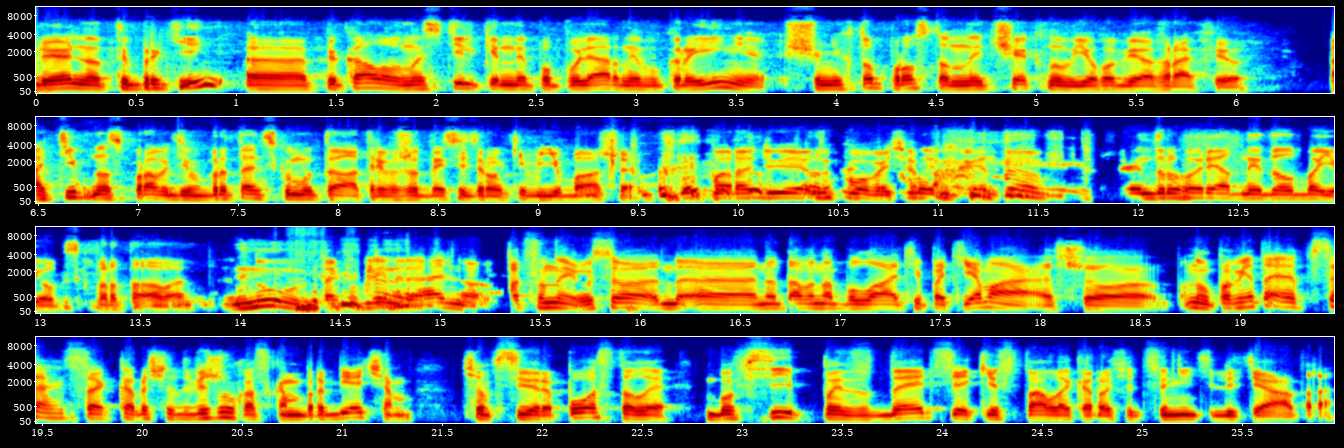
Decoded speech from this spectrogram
Реально, ти прикинь, е, Пікалов настільки непопулярний в Україні, що ніхто просто не чекнув його біографію. А тіп насправді в британському театрі вже 10 років їбаше. пародює Януковича. Другорядний долбойоб з квартала. Ну так блін, реально, пацани, ось е, недавно була типа тема, що ну пам'ятає, вся ця коротше двіжуха з Камбербечем, що всі репостили, бо всі пиздець, які стали коротше цінітелі театра.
